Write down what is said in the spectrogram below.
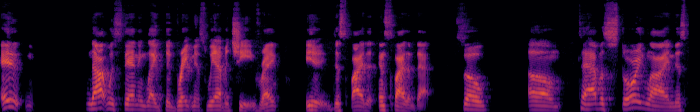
And notwithstanding like the greatness we have achieved, right? It, despite it, in spite of that. So um, to have a storyline, this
